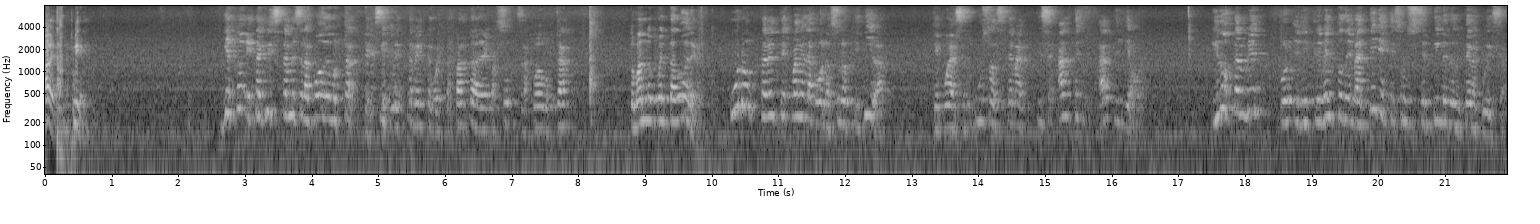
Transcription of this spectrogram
A ver, miren. Y esto, esta crisis también se la puedo demostrar, existe justamente con esta falta de adecuación, se la puedo mostrar tomando en cuenta dos elementos. Uno, justamente, cuál es la población objetiva que puede hacer uso del sistema justicia antes, antes y ahora. Y dos, también, por el incremento de materias que son susceptibles de tutela judicial.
